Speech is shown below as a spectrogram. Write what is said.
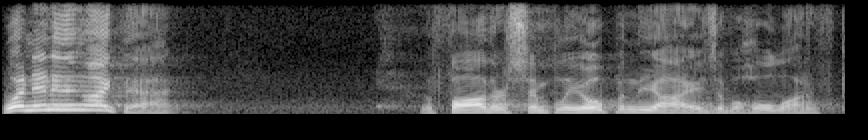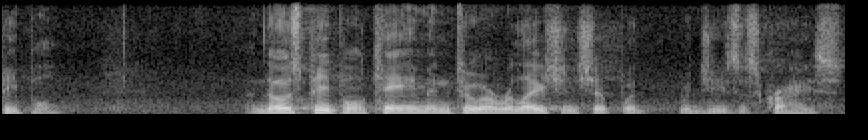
wasn't anything like that. The Father simply opened the eyes of a whole lot of people. And those people came into a relationship with, with Jesus Christ.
